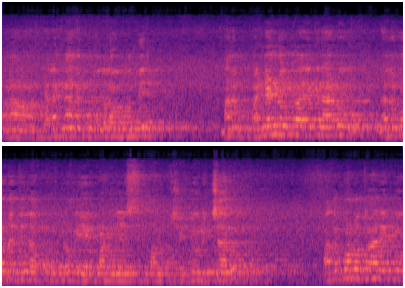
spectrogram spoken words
మన తెలంగాణకు మొదలవుతుంది. మనకు పన్నెండవ తారీఖు నాడు నల్గొండ జిల్లా ప్రోగ్రాం ఏర్పాటు చేసి మనకు షెడ్యూల్ ఇచ్చారు. పదకొండవ తారీఖు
